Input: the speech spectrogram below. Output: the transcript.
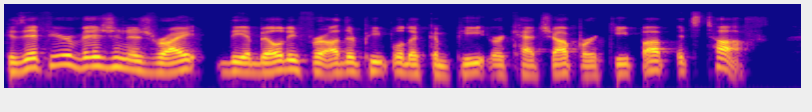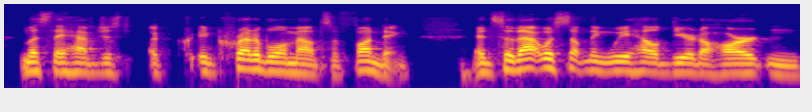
Because if your vision is right, the ability for other people to compete or catch up or keep up, it's tough unless they have just a, incredible amounts of funding. And so that was something we held dear to heart. And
